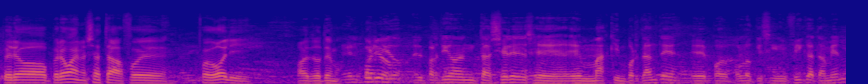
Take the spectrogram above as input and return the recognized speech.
pero, pero bueno, ya está, fue, fue gol y a otro tema. El partido, el partido en Talleres eh, es más que importante eh, por, por lo que significa también.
